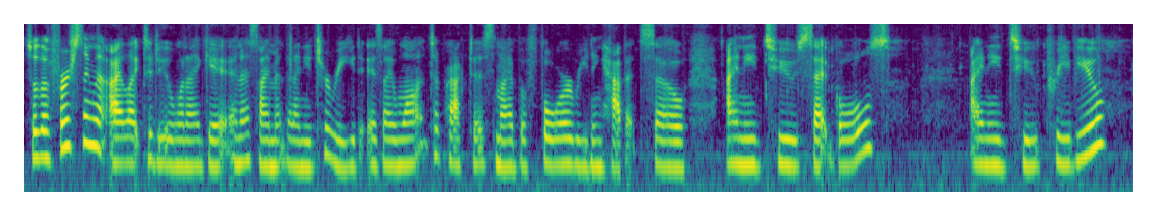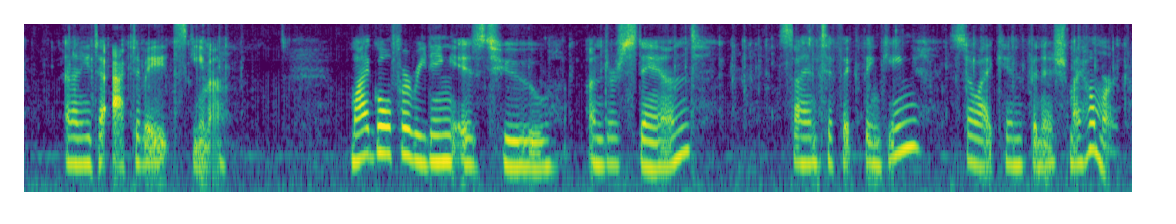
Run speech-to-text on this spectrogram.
So the first thing that I like to do when I get an assignment that I need to read is I want to practice my before reading habits. So I need to set goals, I need to preview, and I need to activate schema. My goal for reading is to understand scientific thinking so I can finish my homework.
